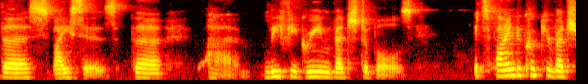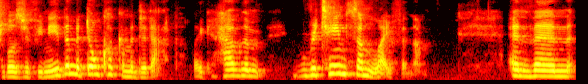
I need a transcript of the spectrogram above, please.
the spices, the uh, leafy green vegetables. It's fine to cook your vegetables if you need them, but don't cook them to death. Like have them retain some life in them. And then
